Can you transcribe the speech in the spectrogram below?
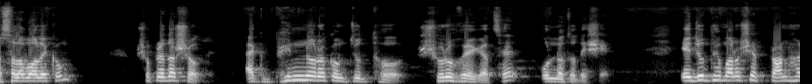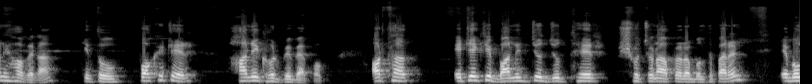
আসসালামু আলাইকুম। সুপ্রিয় দর্শক, এক ভিন্ন রকম যুদ্ধ শুরু হয়ে গেছে উন্নত দেশে। এই যুদ্ধে মানুষের প্রাণহানি হবে না, কিন্তু পকেটের হানি ঘটবে ব্যাপক। অর্থাৎ এটি একটি বাণিজ্য যুদ্ধের সূচনা আপনারা বলতে পারেন, এবং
